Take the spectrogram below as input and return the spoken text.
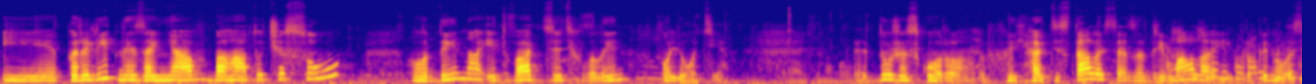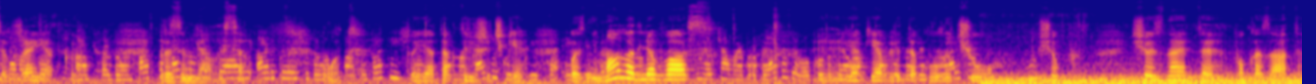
І переліт не зайняв багато часу, година і 20 хвилин в польоті. Дуже скоро я дісталася, задрімала і прокинулася вже як приземлялися. От. То я так трішечки познімала для вас, е, як я в літаку лечу, ну, щоб щось, знаєте, показати.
